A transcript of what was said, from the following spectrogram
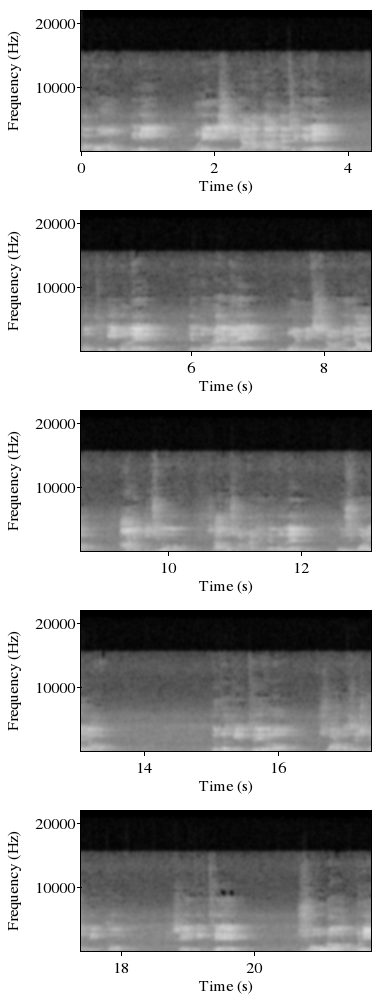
তখন তিনি মুনি ঋষি যারা তার কাছে গেলেন, প্রত্যেকেই বললেন যে, তোমরা এবারে নৈমিশ্রণে যাও আর কিছু সাধু সন্ন্যাসীকে বললেন, পুষ্করে যাও। দুটো তীর্থই হলো সর্বশ্রেষ্ঠ তীর্থ। সেই তীর্থে সৌনক মুনি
